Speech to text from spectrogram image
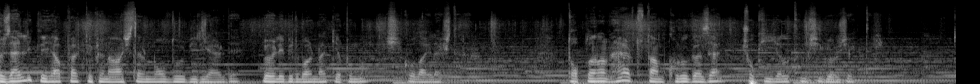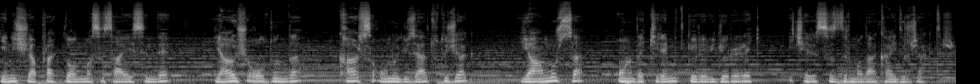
Özellikle yaprak döken ağaçların olduğu bir yerde böyle bir barınak yapımı işi kolaylaştırır. Toplanan her tutam kuru gazel çok iyi yalıtım işi görecektir. Geniş yapraklı olması sayesinde yağış olduğunda karsa onu güzel tutacak, yağmursa onu da kiremit görevi görerek içeri sızdırmadan kaydıracaktır.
